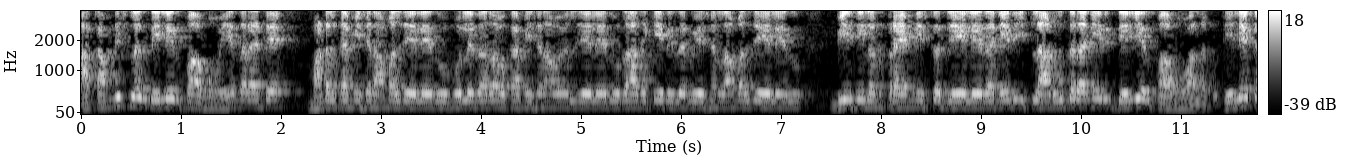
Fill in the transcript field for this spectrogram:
ఆ కమ్యూనిస్టులకు తెలియదు పాపం. ఏంటంటే మండల కమిషన్ అమలు చేయలేదు మురళీధరరావు కమిషన్ అమలు చేయలేదు రాజకీయ రిజర్వేషన్లు అమలు చేయలేదు బీసీలను ప్రైమ్ మినిస్టర్ చేయలేదు అనేది ఇట్లా అడుగుతారు అనేది తెలియదు పాపం వాళ్ళకు. తెలియక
